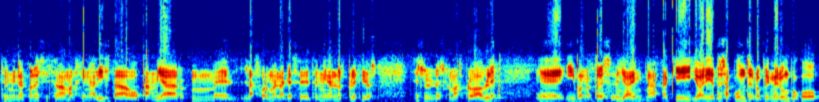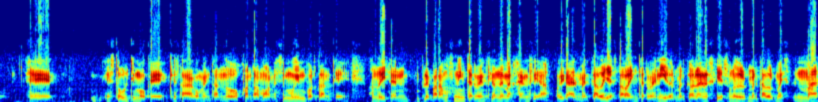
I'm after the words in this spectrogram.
terminar con el sistema marginalista o cambiar mm, la forma en la que se determinan los precios es, lo más probable. Eh, y bueno, tres, yo, aquí yo haría tres apuntes. Lo primero, un poco esto último que, estaba comentando Juan Ramón es muy importante. Cuando dicen, preparamos una intervención de emergencia, oiga, el mercado ya estaba intervenido. El mercado de la energía es uno de los mercados más,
